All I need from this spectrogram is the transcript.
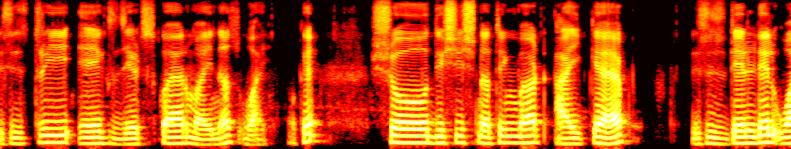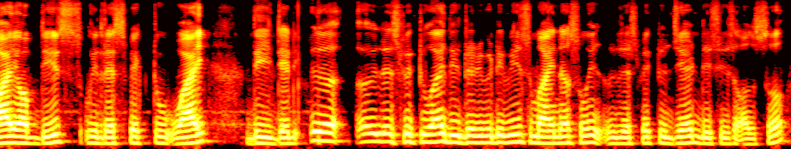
this is 3x z square minus y okay? So this is nothing but i cap. This is del del y of this with respect to y. The uh, with respect to y the derivative is minus with respect to z. This is also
